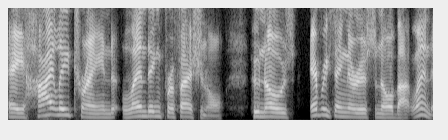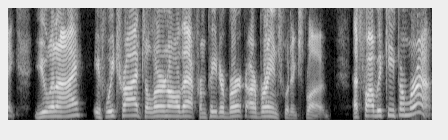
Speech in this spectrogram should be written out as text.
a highly trained lending professional who knows everything there is to know about lending. You and I, if we tried to learn all that from Peter Burke, our brains would explode. That's why we keep him around.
